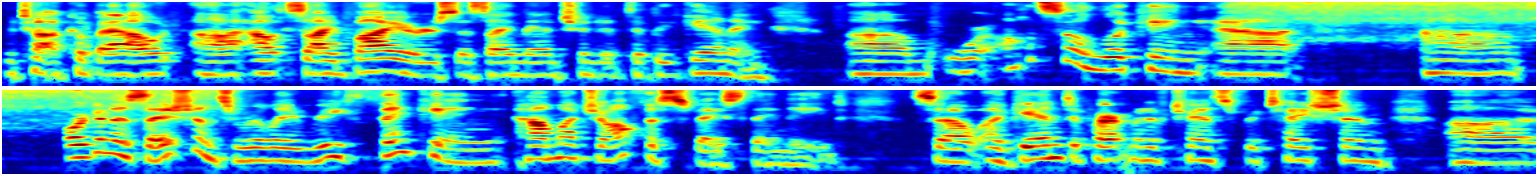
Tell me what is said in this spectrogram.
we talk about uh, outside buyers, as I mentioned at the beginning. Um, we're also looking at uh, organizations really rethinking how much office space they need. So again, Department of Transportation uh,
